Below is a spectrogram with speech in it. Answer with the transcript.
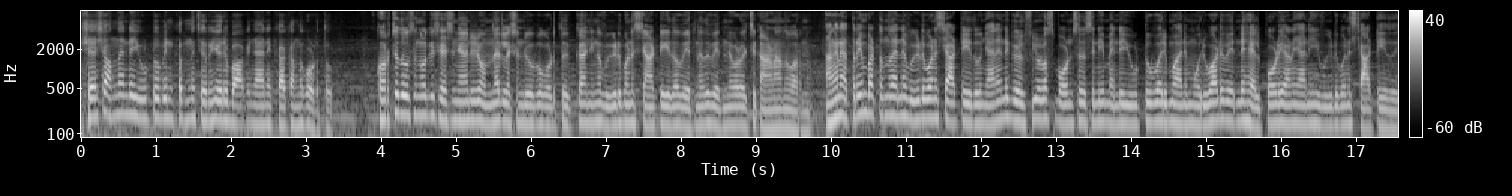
ശേഷം അന്ന് എന്റെ യൂട്യൂബ് ഇൻകത്തിന് ചെറിയൊരു ഭാഗം ഞാൻ ഇക്കാക്കന്ന് കൊടുത്തു. കുറച്ച് ദിവസങ്ങൾക്ക് ശേഷം ഞാനൊരു ഒന്നര ലക്ഷം രൂപ കൊടുത്ത് ഇക്ക നിങ്ങൾ വീട് പണി സ്റ്റാർട്ട് ചെയ്തോ വരുന്നത് വരുന്നവിടെ വെച്ച് കാണാമെന്ന് പറഞ്ഞു. അങ്ങനെ എത്രയും പെട്ടെന്ന് തന്നെ വീട് പണി സ്റ്റാർട്ട് ചെയ്തു. ഞാൻ എന്റെ ഗൾഫിലുള്ള സ്പോൺസേഴ്സിനെയും എന്റെ യൂട്യൂബ് വരുമാനം ഒരുപാട് പേരിന്റെ ഹെൽപ്പോടെയാണ് ഞാൻ ഈ വീട് പണി സ്റ്റാർട്ട് ചെയ്തത്.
